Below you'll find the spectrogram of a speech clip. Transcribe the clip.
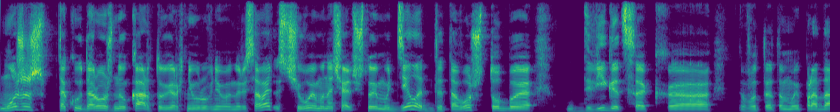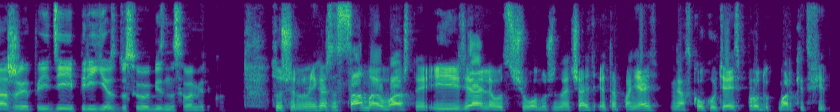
Можешь такую дорожную карту верхнеуровневую нарисовать? С чего ему начать? Что ему делать для того, чтобы двигаться к вот этому продаже этой идеи, переезду своего бизнеса в Америку? Слушай, ну, мне кажется, самое важное и реально вот с чего нужно начать, это понять, насколько у тебя есть продукт market fit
